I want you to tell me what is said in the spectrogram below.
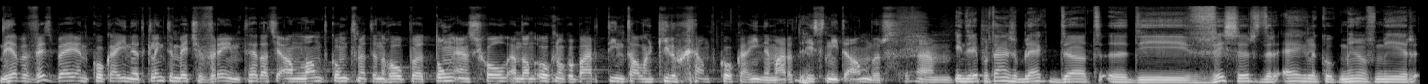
Die hebben vis bij en cocaïne. Het klinkt een beetje vreemd hè, dat je aan land komt met een hoop eh, tong en school en dan ook nog een paar tientallen kilogram cocaïne. Maar het ja. is niet anders. Um... In de reportage blijkt dat uh, die vissers er eigenlijk ook min of meer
